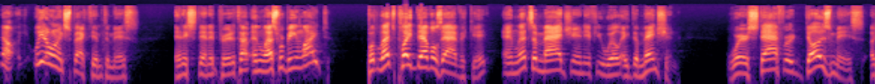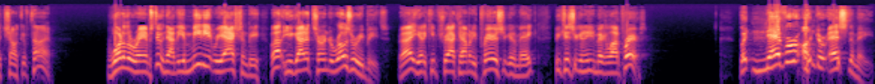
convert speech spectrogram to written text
Now, we don't expect him to miss an extended period of time unless we're being lied to. But let's play devil's advocate and let's imagine, if you will, a dimension where Stafford does miss a chunk of time. What do the Rams do? Now, the immediate reaction would be, well, you got to turn to rosary beads, right? You got to keep track of how many prayers you're going to make because you're going to need to make a lot of prayers. But never underestimate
